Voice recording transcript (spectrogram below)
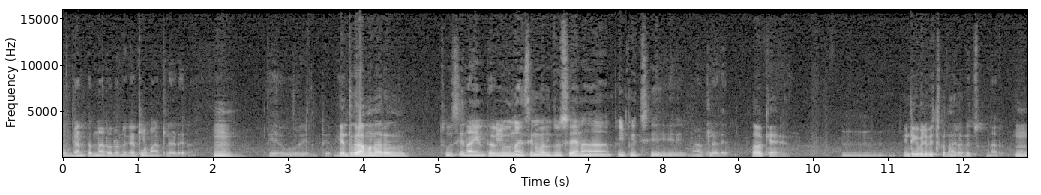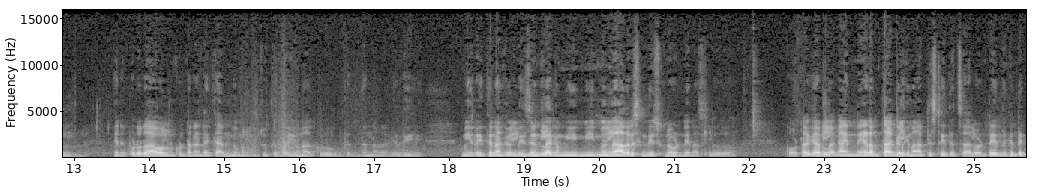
ఒక గంటన్నర రెండు గంటలు మాట్లాడారు. ఏ ఊరు ఏంటి. ఎందుకు రమ్మన్నారు? చూసి నా ఇంటర్వ్యూలు నా సినిమాలు చూసి ఆయన పిలిపించి మాట్లాడారు. ఓకే. ఇంటికి పిలిపించుకున్నారు. పిలిపించుకున్నారు. నేను ఎప్పుడూ రావాలనుకుంటానంటే కానీ మిమ్మల్ని చూస్తే భయం నాకు. పెద్ద ఇది మీరైతే నాకు లెజెండ్ లాగా మీ మిమ్మల్ని ఆదర్శం తీసుకునేవాడు నేను అసలు. కోటా గారి లాగా ఆయన నీడం తాగలిగిన ఆర్టిస్ట్ అయితే చాలు. అంటే ఎందుకంటే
